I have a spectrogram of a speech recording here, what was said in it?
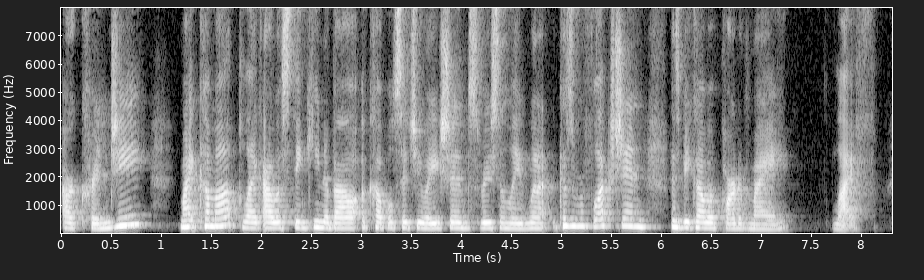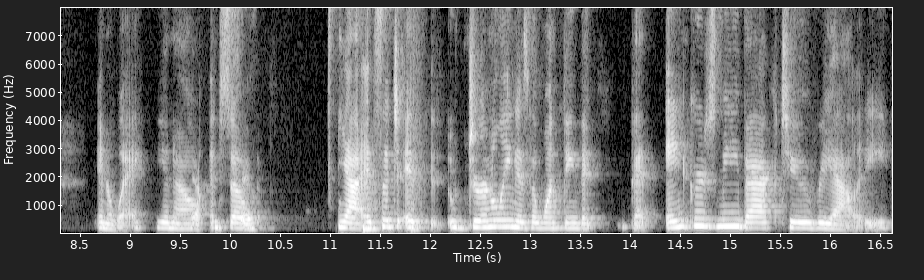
are cringy might come up. Like I was thinking about a couple situations recently when because reflection has become a part of my life in a way, you know? Yeah, and so, same. yeah, it's such, it, journaling is the one thing that that anchors me back to reality.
